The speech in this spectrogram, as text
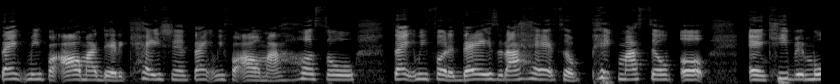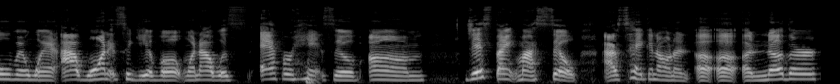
Thank me for all my dedication. Thank me for all my hustle. Thank me for the days that I had to pick myself up and keep it moving when I wanted to give up, when I was apprehensive. Um, just thank myself. I've taken on a, a, another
